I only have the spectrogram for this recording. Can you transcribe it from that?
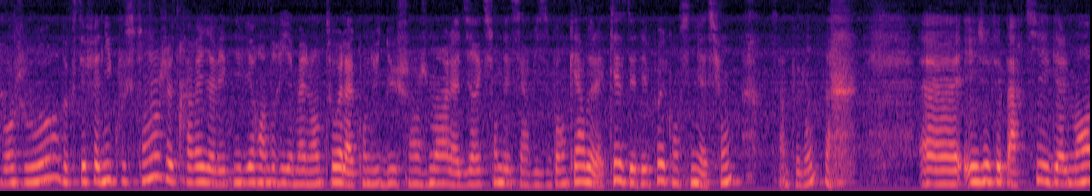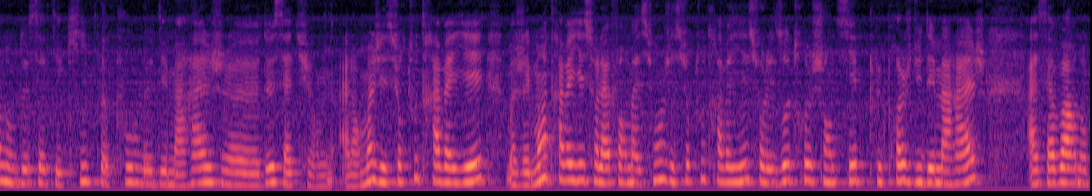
Bonjour, donc Stéphanie Couston, je travaille avec Nelly Randry et Malanto à la conduite du changement à la direction des services bancaires de la Caisse des dépôts et consignations. C'est un peu long. Euh, et j'ai fait partie également donc, de cette équipe pour le démarrage euh, de Saturne. Alors moi j'ai surtout travaillé, moi j'ai moins travaillé sur la formation, j'ai surtout travaillé sur les autres chantiers plus proches du démarrage, à savoir donc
